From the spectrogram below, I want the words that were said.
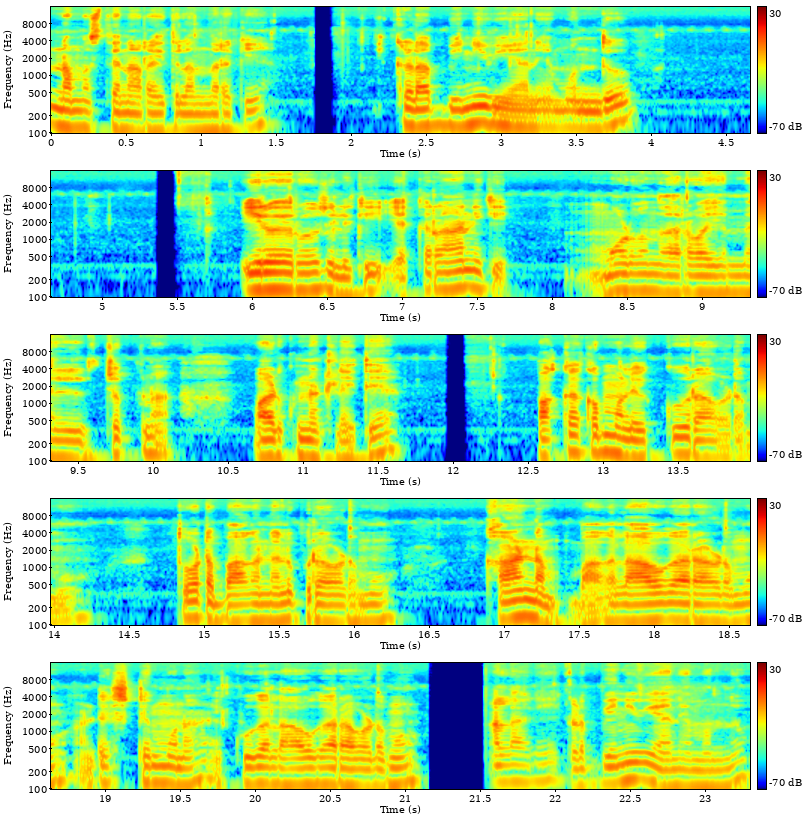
నమస్తే నా రైతులందరికీ. ఇక్కడ బినివి అనే ముందు ఇరవై రోజులకి ఎకరానికి మూడు వందల అరవై ఎంఎల్ చొప్పున వాడుకున్నట్లయితే పక్క కొమ్మలు ఎక్కువ రావడము తోట బాగా నలుపు రావడము కాండం బాగా లావుగా రావడము అంటే స్టెమ్మున ఎక్కువగా లావుగా రావడము. అలాగే ఇక్కడ బెనివి అనే ముందు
